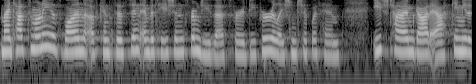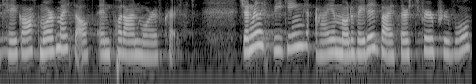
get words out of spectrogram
My testimony is one of consistent invitations from Jesus for a deeper relationship with Him, each time God asking me to take off more of myself and put on more of Christ. Generally speaking, I am motivated by thirst for approval.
